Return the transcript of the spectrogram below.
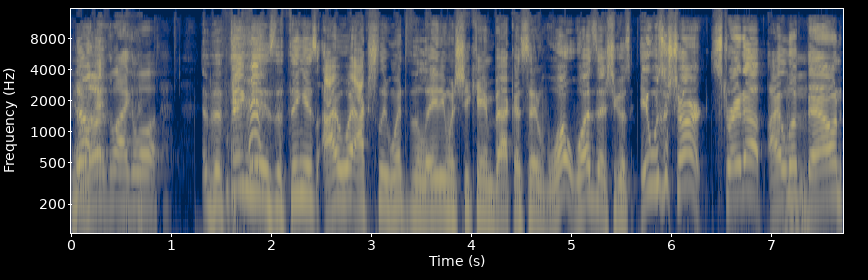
No, looked like a little. The thing is, the thing is, I actually went to the lady when she came back. I said, "What was that?" She goes, "It was a shark." Straight up, I looked mm. down,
